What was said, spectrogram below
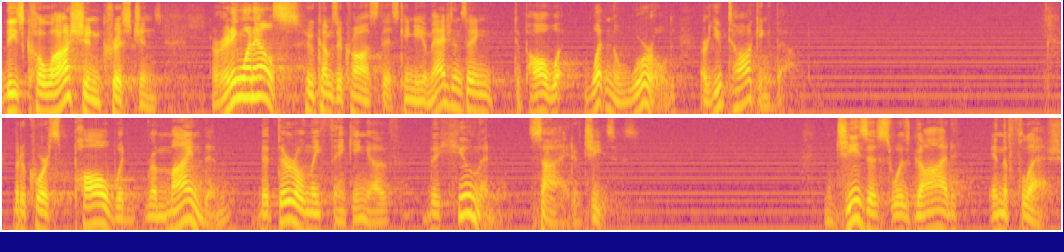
these Colossian Christians or anyone else who comes across this. Can you imagine saying to Paul, What, what in the world are you talking about? But of course, Paul would remind them that they're only thinking of the human side of Jesus. Jesus was God in the flesh.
